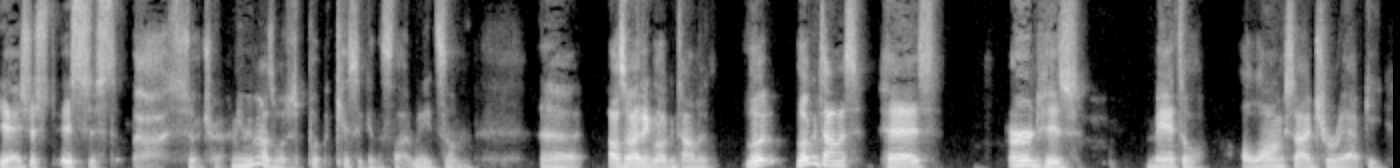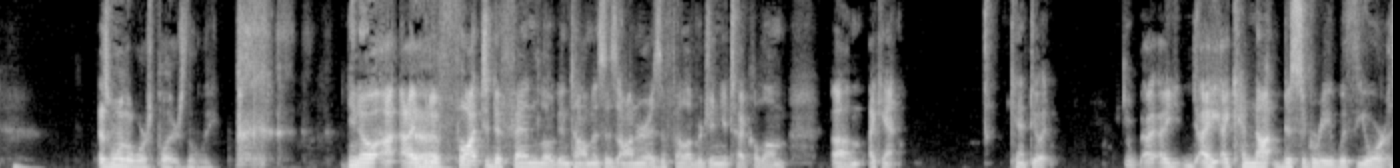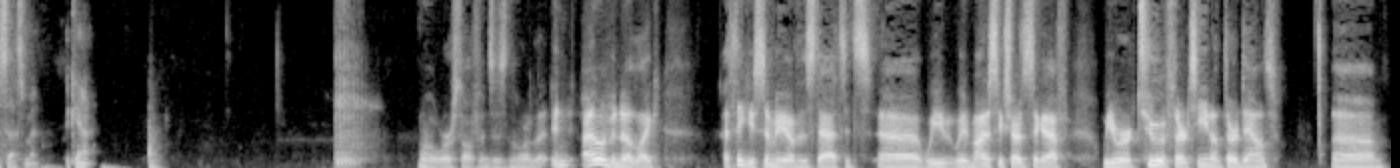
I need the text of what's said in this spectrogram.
Yeah, it's just it's just uh, so true. I mean, we might as well just put McKissic in the slot. We need something. Uh, also, I think Logan Thomas Lo, Logan Thomas has earned his mantle alongside Troy Apke as one of the worst players in the league. You know, I, I would Uh, have fought to defend Logan Thomas's honor as a fellow Virginia Tech alum. Um, I can't, can't do it. I, I I cannot disagree with your assessment. I can't. one of the worst offenses in the world. And I don't even know, like, I think you sent me over the stats. It's uh, we we had minus six yards in the second half. We were two of thirteen on third downs. Um,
